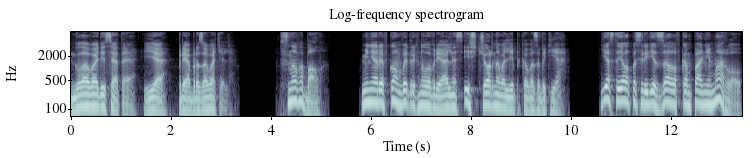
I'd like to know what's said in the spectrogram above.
Глава 10. Я преобразователь. Снова бал. Меня рывком вытряхнуло в реальность из черного липкого забытия. Я стоял посреди зала в компании Марлоу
